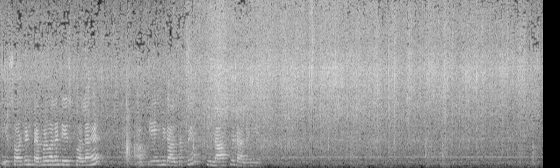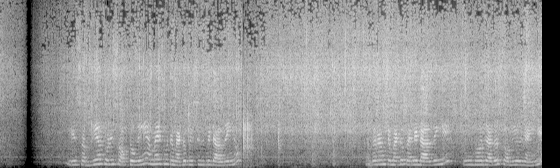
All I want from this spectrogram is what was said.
ये सॉल्ट एंड पेपर वाला टेस्ट वाला है। आप प्लेन भी डाल सकते हैं लास्ट में डालेंगे। ये सब्ज़ियाँ थोड़ी सॉफ्ट हो गई हैं। मैं इसमें टमाटो पीसेस भी डाल रही हूँ। अगर हम टमाटो पहले डाल देंगे तो वो बहुत ज़्यादा सॉगी हो जाएँगे।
